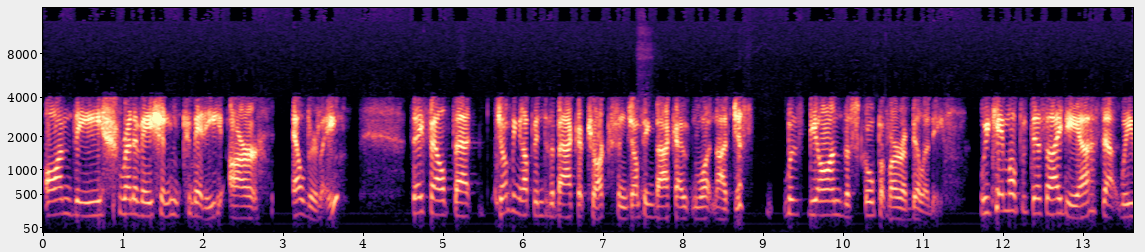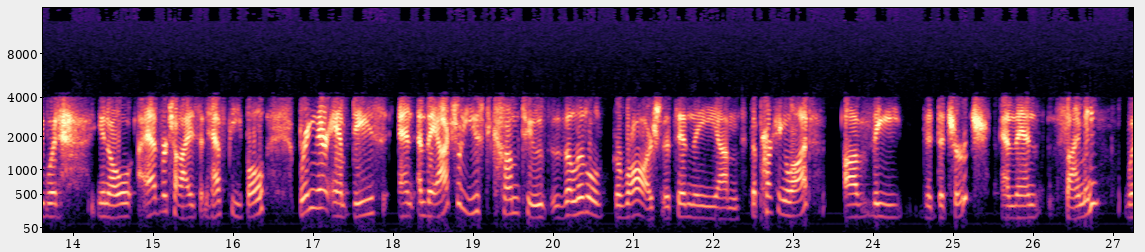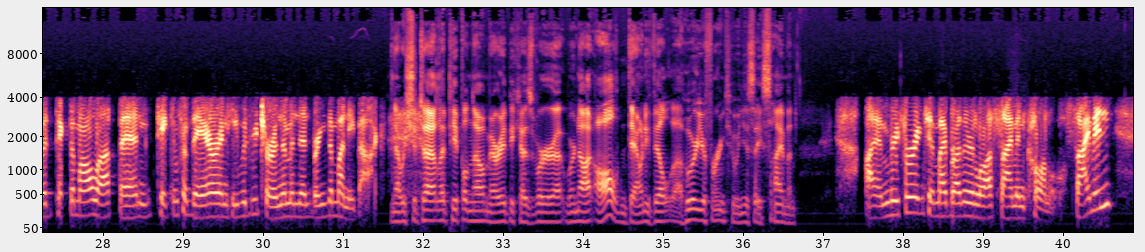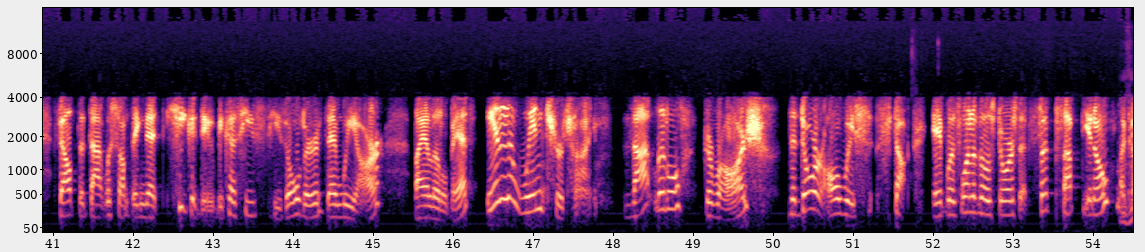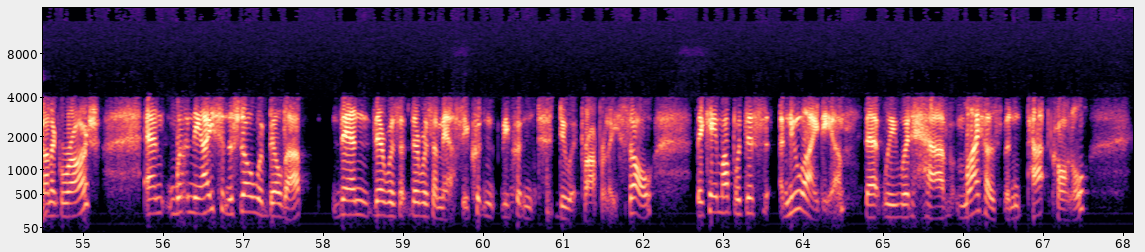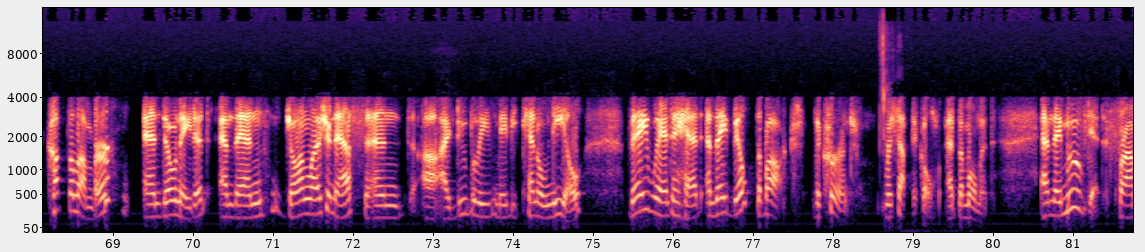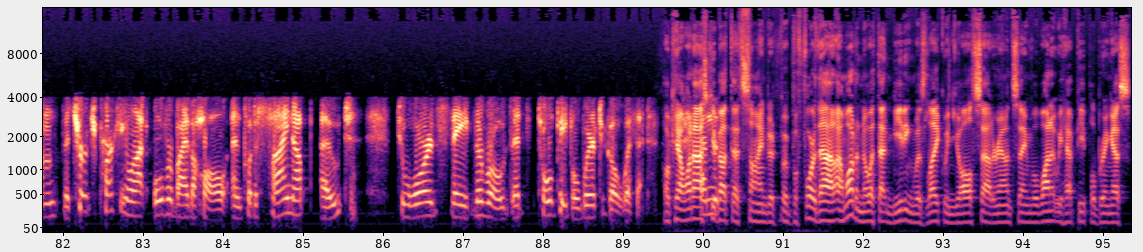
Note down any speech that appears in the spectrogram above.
on the renovation committee are elderly. They felt that jumping up into the back of trucks and jumping back out and whatnot just was beyond the scope of our ability. We came up with this idea that we would, you know, advertise and have people bring their empties, and, and they actually used to come to the little garage that's in the um, the parking lot of the, the the church, and then Simon would pick them all up and take them from there, and he would return them and then bring the money back. Now we should uh, let people know, Mary, because we're uh, we're not all in Downeyville. Uh, who are you referring to when you say Simon? I am referring to my brother-in-law Simon Connell. Simon felt that that was something that he could do because he's he's older than we are by a little bit. In the winter time, that little garage, the door always stuck. It was one of those doors that flips up, you know, like on a garage. And when the ice and the snow would build up, then there was a, there was a mess. You couldn't you couldn't do it properly. So they came up with this new idea that we would have my husband, Pat Connell, cut the lumber and donate it, and then John Lejeunesse and uh, I do believe maybe Ken O'Neill, they went ahead and they built the box, the current receptacle at the moment. And they moved it from the church parking lot over by the hall and put a sign up out towards the, the road that told people where to go with it. Okay, I want to ask And you the- about that sign, but, but before that, I want to know what that meeting was like when you all sat around saying, "Well, why don't we have people bring us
